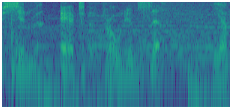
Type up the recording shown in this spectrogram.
It Shinra, heir to the throne himself. Yep.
